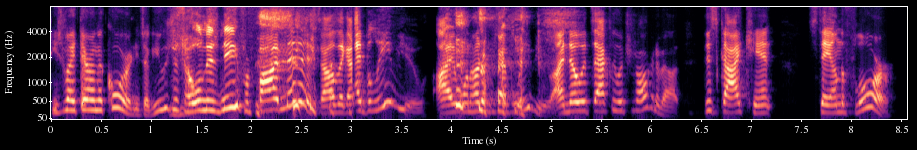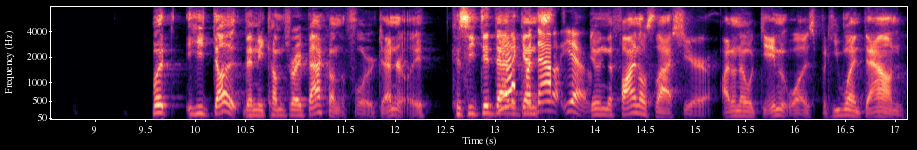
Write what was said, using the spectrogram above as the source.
He's right there on the court. And he's like, he was just holding his knee for five minutes. I was like, I believe you. I 100% believe you. I know exactly what you're talking about. This guy can't stay on the floor. But he does. Then he comes right back on the floor generally because he did that yeah, against now, yeah. in the finals last year. I don't know what game it was, but he went down,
